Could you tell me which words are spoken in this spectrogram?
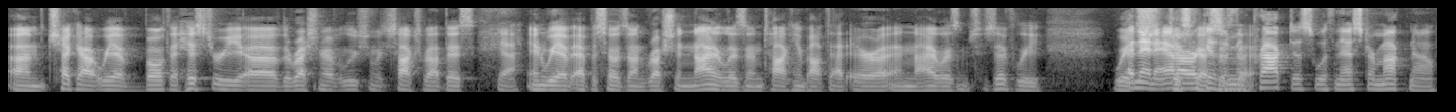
um, check out we have both a history of the russian revolution which talks about this Yeah. and we have episodes on russian nihilism talking about that era and nihilism specifically which And then anarchism in practice with Nestor Makhno.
